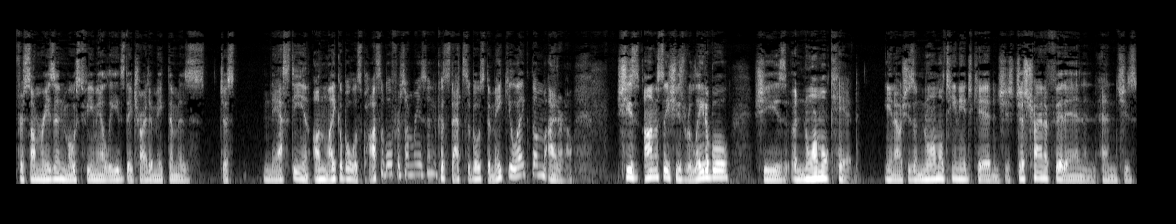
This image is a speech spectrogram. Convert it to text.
for some reason, most female leads, they try to make them as just nasty and unlikable as possible for some reason because that's supposed to make you like them. I don't know. She's honestly, she's relatable. She's a normal kid. You know, she's a normal teenage kid and she's just trying to fit in and, and she's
